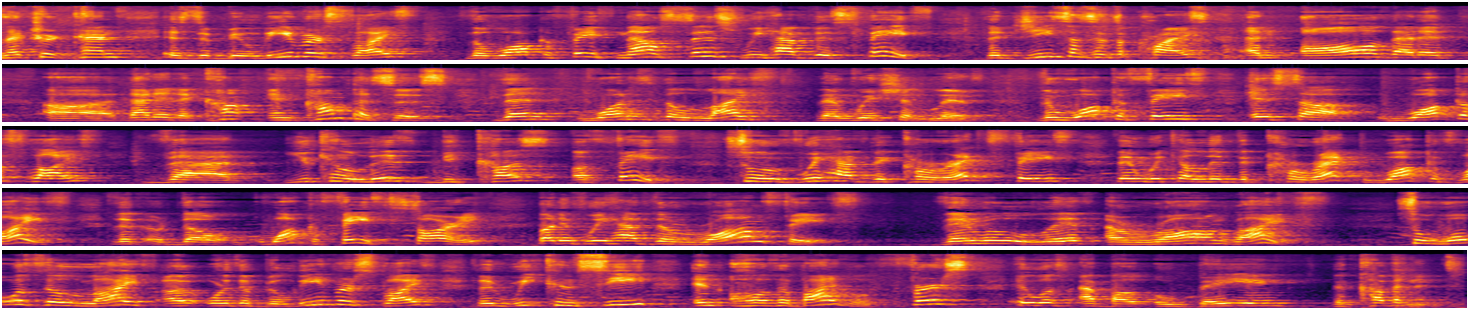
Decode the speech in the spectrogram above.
Lecture 10 is the believer's life, the walk of faith. Now, since we have this faith that Jesus is the Christ and all that it, uh, that it encompasses, then what is the life that we should live? The walk of faith is a walk of life that you can live because of faith. So if we have the correct faith, then we can live the correct walk of life, the, the walk of faith, sorry. But if we have the wrong faith, then we'll live a wrong life. So, what was the life uh, or the believer's life that we can see in all the Bible? First, it was about obeying the covenant,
